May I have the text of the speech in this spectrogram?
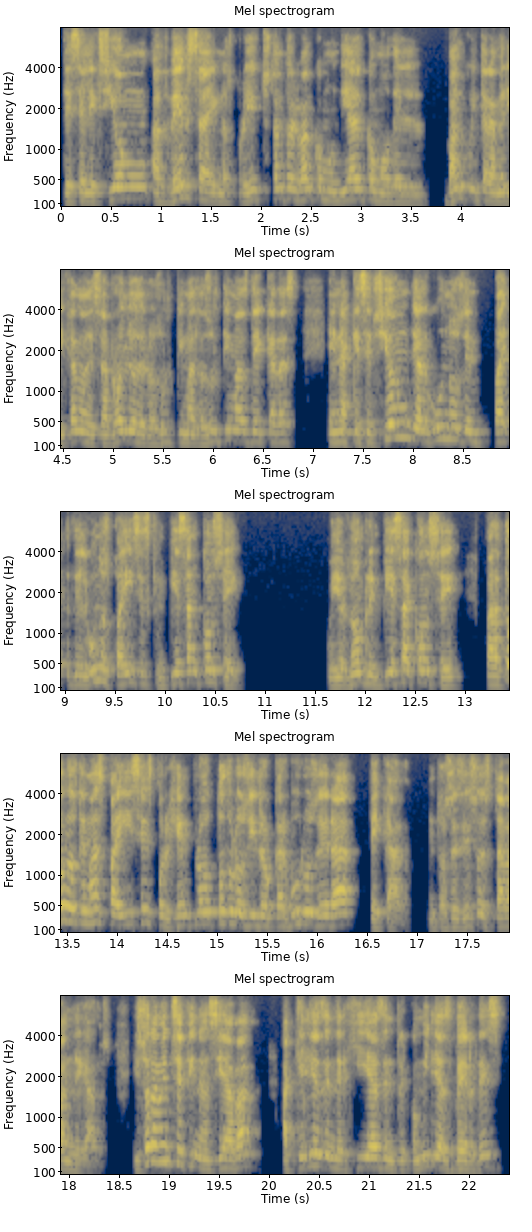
de, selección adversa en los proyectos, tanto del Banco Mundial como del Banco Interamericano de Desarrollo de los últimas, las últimas décadas, en la que excepción de algunos, de, de algunos países que empiezan con C, cuyo nombre empieza con C, para todos los demás países, por ejemplo, todos los hidrocarburos era pecado, entonces esos estaban negados. Y solamente se financiaba aquellas energías, entre comillas, verdes,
